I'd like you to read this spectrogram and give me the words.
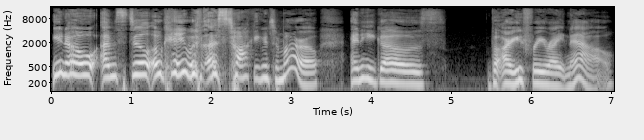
you know I'm still okay with us talking tomorrow." And he goes, "But are you free right now?"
